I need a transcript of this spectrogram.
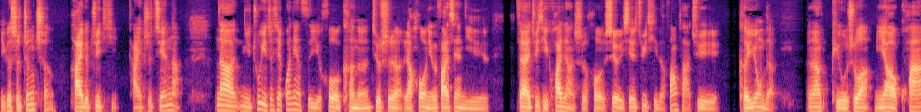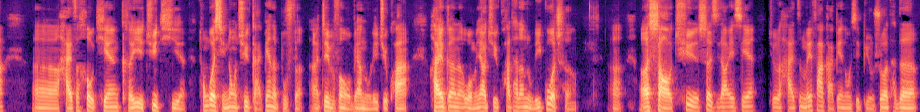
一个是真诚，还有一个具体，还有一个是接纳。那你注意这些关键词以后，可能就是，然后你会发现你在具体夸奖的时候是有一些具体的方法去可以用的。那比如说你要夸。呃，孩子后天可以具体通过行动去改变的部分啊，这部分我们要努力去夸。还有一个呢，我们要去夸他的努力过程啊，而少去涉及到一些就是孩子没法改变东西，比如说他的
